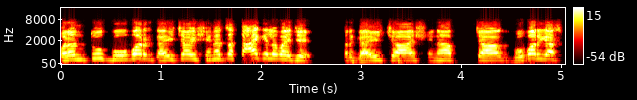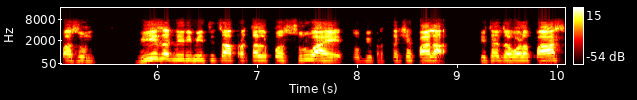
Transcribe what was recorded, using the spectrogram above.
परंतु गोबर गाईच्या शेणाचं काय केलं पाहिजे? तर गाईच्या शेणाच्या गोबर गॅसपासून वीज निर्मितीचा प्रकल्प सुरू आहे तो मी प्रत्यक्ष पाहिला तिथे जवळपास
